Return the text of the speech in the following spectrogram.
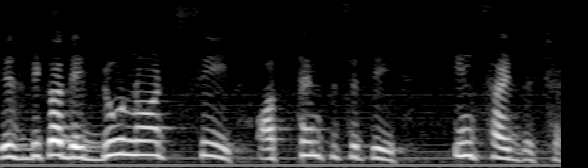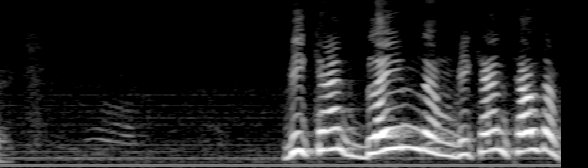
is because they do not see authenticity inside the church. We can't blame them. We can't tell them,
